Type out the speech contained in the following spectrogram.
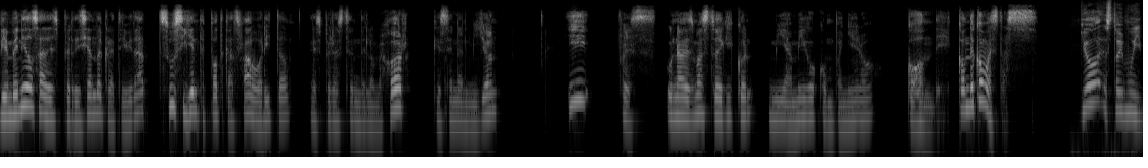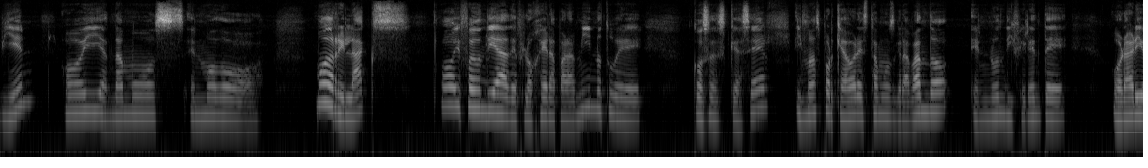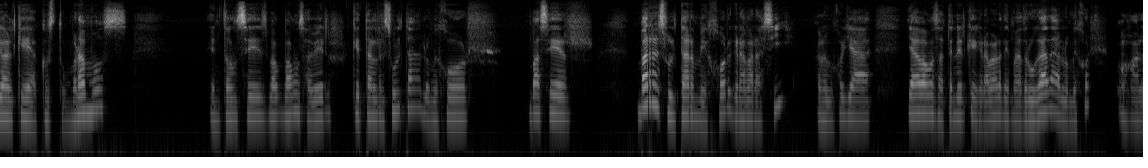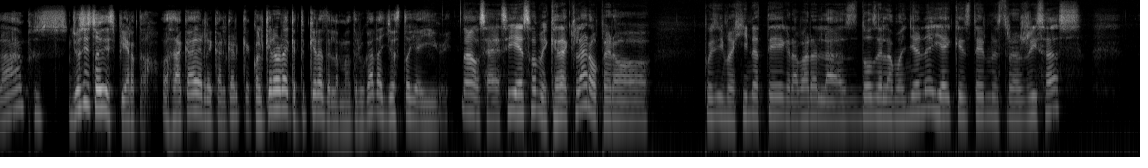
Bienvenidos a Desperdiciando Creatividad, su siguiente podcast favorito. Espero estén de lo mejor, que estén al millón. Y pues una vez más estoy aquí con mi amigo compañero Conde. Conde, ¿cómo estás? Yo estoy muy bien. Hoy andamos en modo modo relax. Hoy fue un día de flojera para mí, no tuve cosas que hacer y más porque ahora estamos grabando en un diferente horario al que acostumbramos. Entonces vamos a ver qué tal resulta. A lo mejor va a ser... Va a resultar mejor grabar así. A lo mejor ya, ya vamos a tener que grabar de madrugada, a lo mejor. Ojalá, pues yo sí estoy despierto. O sea, acaba de recalcar que cualquier hora que tú quieras de la madrugada, yo estoy ahí, güey. No, o sea, sí, eso me queda claro, pero pues imagínate grabar a las 2 de la mañana y hay que estén nuestras risas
